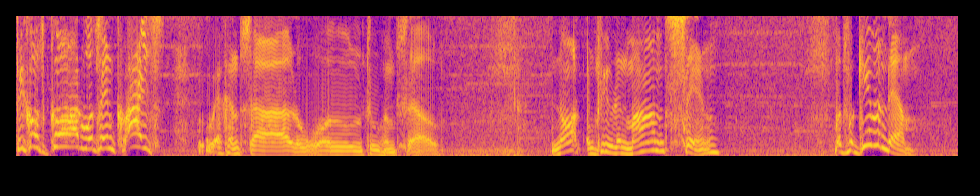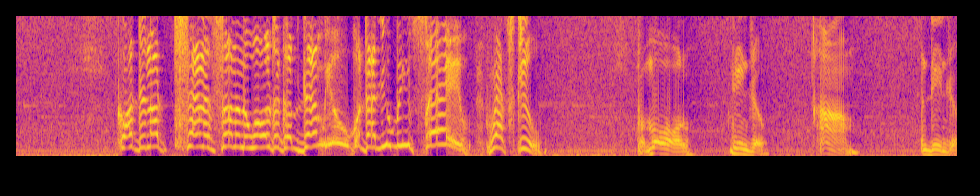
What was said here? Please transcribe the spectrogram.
Because God was in Christ reconcile the world to himself, not imputing man's sin, but forgiving them. God did not send his son in the world to condemn you, but that you be saved, rescued from all danger, harm, danger.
